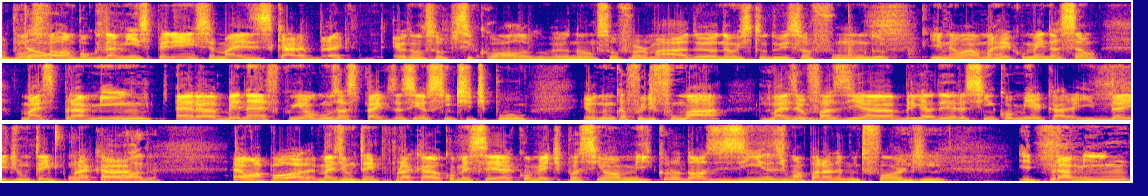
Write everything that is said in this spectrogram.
Eu posso Então- falar um pouco da minha experiência, mas, cara, é- eu não sou psicólogo, eu não sou formado, eu não estudo isso a fundo e não é uma recomendação. Mas pra mim era benéfico em alguns aspectos, assim, eu senti, tipo, eu nunca fui de fumar, mas Uhum. eu fazia brigadeiro assim e comia, cara. E daí de um tempo pra Uma cá. paulada. É, uma paulada. Mas de um tempo pra cá eu comecei a comer, tipo assim, ó, microdosezinhas de uma parada muito forte. Uhum. E pra mim,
